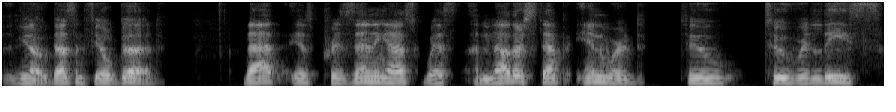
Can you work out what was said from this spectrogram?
you know doesn't feel good that is presenting us with another step inward to to release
